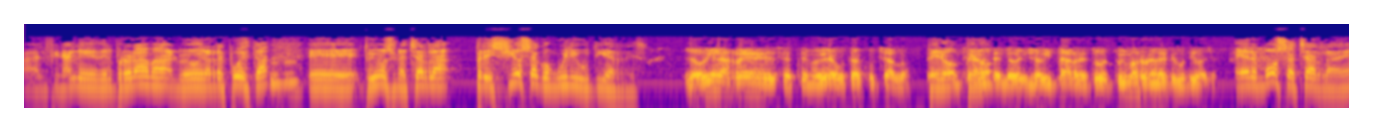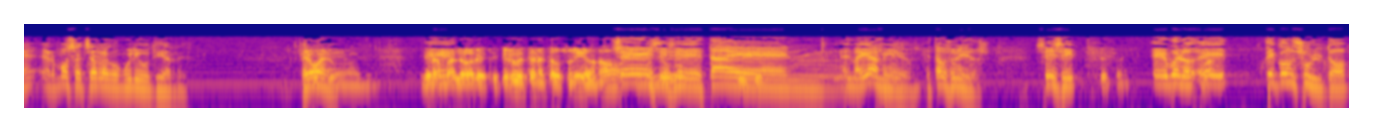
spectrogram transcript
al final de- del programa, luego de la respuesta, eh, tuvimos una charla preciosa con Willy Gutiérrez. Lo vi en las redes, este, me hubiera gustado escucharlo. Pero- sinceramente, Lo, vi- lo vi tarde, tu- tuvimos reunión de ejecutiva ya. Hermosa charla, ¿eh? Hermosa charla con Willy Gutiérrez. Pero bueno, Este, gran Eh, valor, este, creo que está en Estados Unidos, ¿no? sí, sí, sí, está Sí, sí. en, en Miami, Estados Estados Unidos. Unidos. Sí, sí. Sí, sí. Eh, bueno, Bueno. eh, te consulto.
